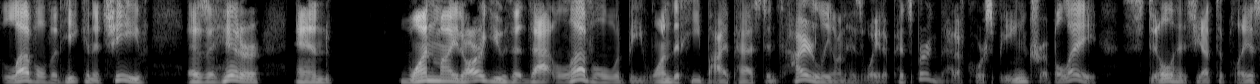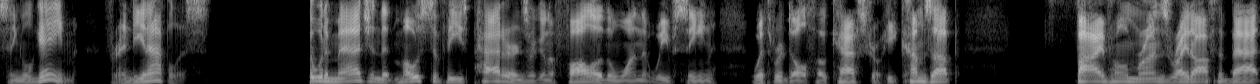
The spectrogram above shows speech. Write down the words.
level that he can achieve as a hitter. And one might argue that that level would be one that he bypassed entirely on his way to Pittsburgh, that, of course, being AAA. Still has yet to play a single game for Indianapolis. I would imagine that most of these patterns are going to follow the one that we've seen with Rodolfo Castro. He comes up, five home runs right off the bat,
